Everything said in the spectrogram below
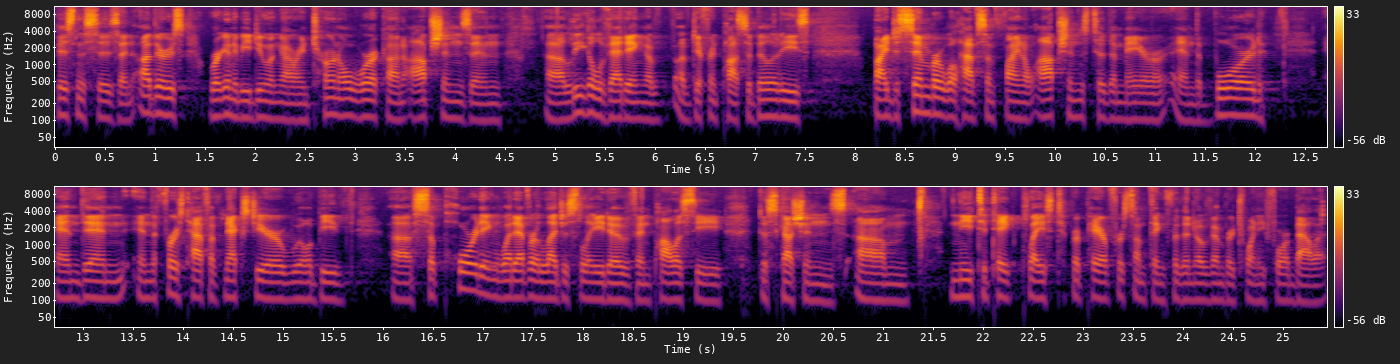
businesses, and others. We're going to be doing our internal work on options and uh, legal vetting of, of different possibilities. By December, we'll have some final options to the mayor and the board. And then in the first half of next year, we'll be uh, supporting whatever legislative and policy discussions um, need to take place to prepare for something for the November 24 ballot,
